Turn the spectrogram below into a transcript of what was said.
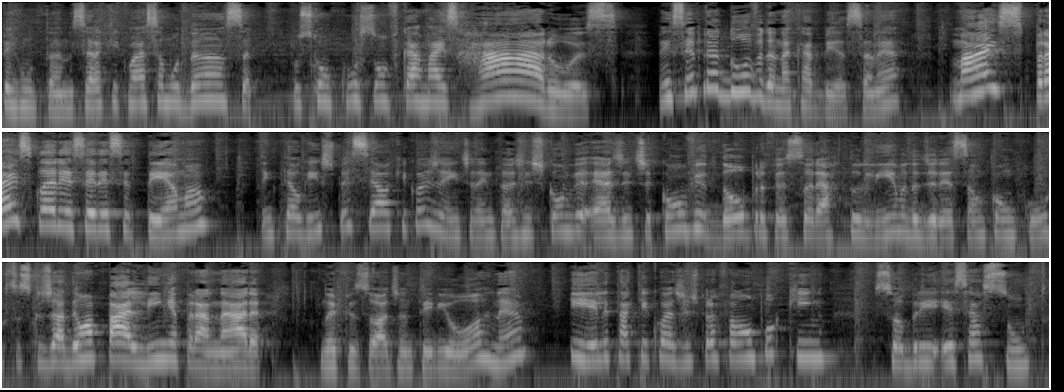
perguntando: será que com essa mudança os concursos vão ficar mais raros? Vem sempre a dúvida na cabeça, né? Mas, para esclarecer esse tema, tem que ter alguém especial aqui com a gente, né? Então a gente, a gente convidou o professor Arthur Lima, da Direção Concursos, que já deu uma palhinha para a Nara no episódio anterior, né? E ele está aqui com a gente para falar um pouquinho sobre esse assunto.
